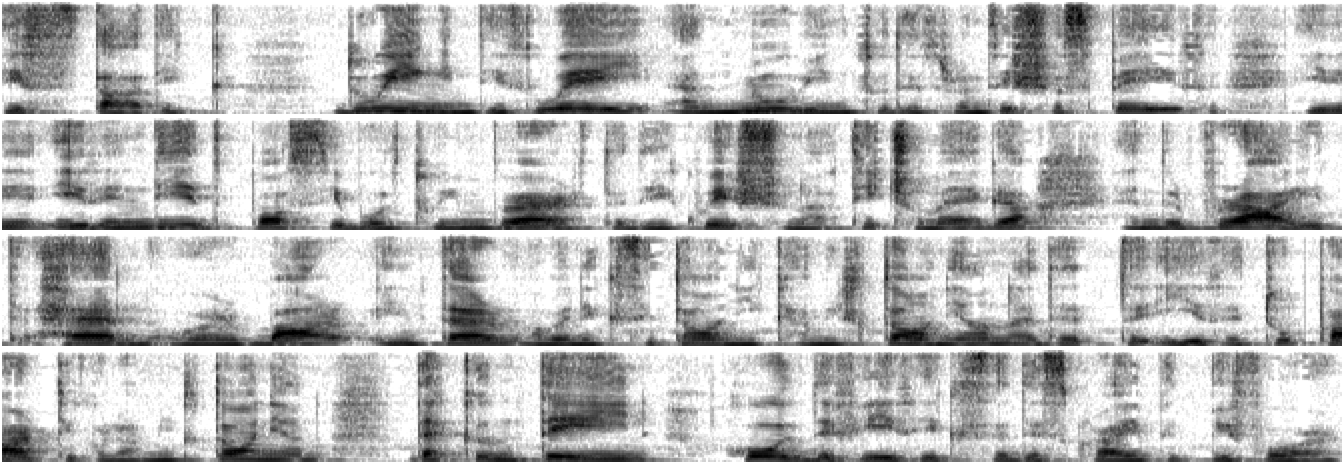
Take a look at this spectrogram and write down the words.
is static. Doing in this way and moving to the transition space it is indeed possible to invert the equation at each omega and write L or bar in terms of an excitonic Hamiltonian that is a two-particle Hamiltonian that contain all the physics described before.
